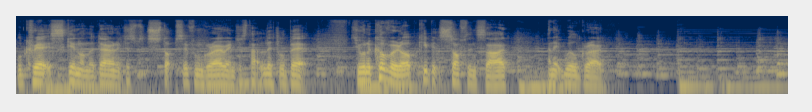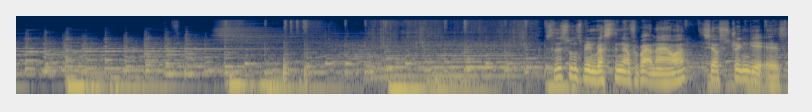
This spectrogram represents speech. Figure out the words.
will create a skin on the dough and it just stops it from growing, just that little bit. So you want to cover it up, keep it soft inside, and it will grow. So this one's been resting now for about an hour. See how stringy it is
